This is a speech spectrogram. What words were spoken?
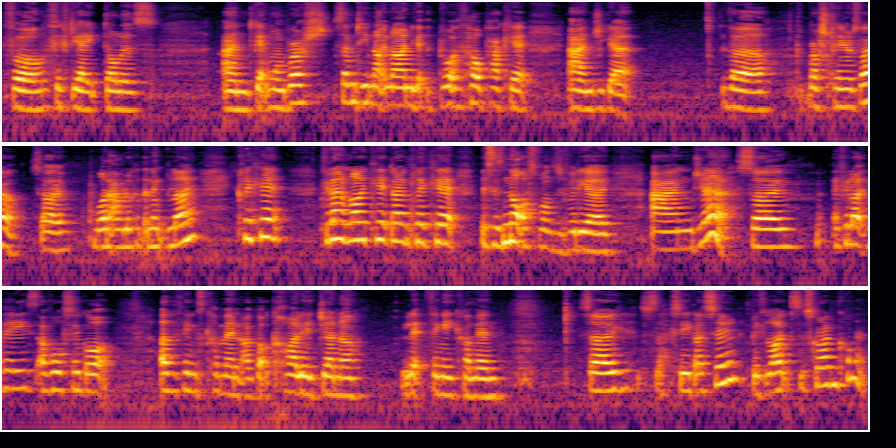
for $58 and get one brush. $17.99 you get the whole packet and you get the brush cleaner as well. So why not have a look at the link below, click it. If you don't like it, don't click it. This is not a sponsored video. And yeah, so if you like these, I've also got other things coming. I've got Kylie Jenner lip thingy coming. So, see you guys soon. Please like, subscribe and comment.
